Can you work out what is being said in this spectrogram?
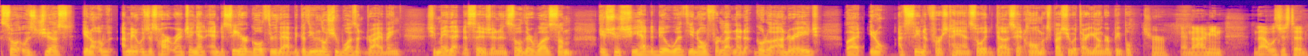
so it was just, you know, I mean, it was just heart wrenching. And, and to see her go through that, because even though she wasn't driving, she made that decision. And so there was some issues she had to deal with, you know, for letting it go to underage. But, you know, I've seen it firsthand. So it does hit home, especially with our younger people. Sure. And I mean, that was just a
